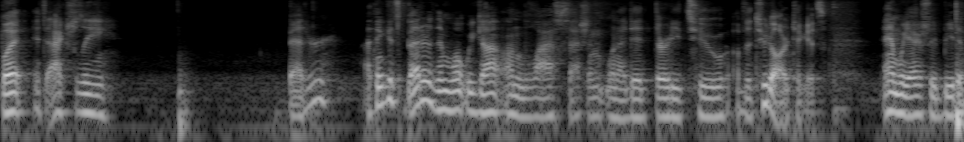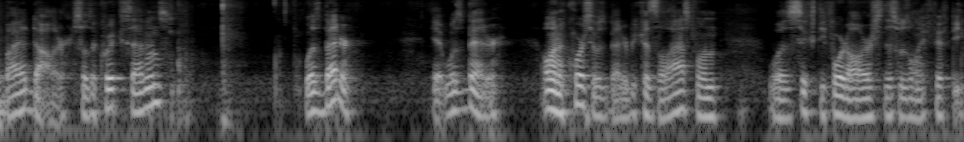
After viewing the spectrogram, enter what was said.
but it's actually better. I think it's better than what we got on the last session when I did 32 of the $2 tickets. And we actually beat it by a dollar. So the quick sevens was better. It was better. Oh, and of course it was better because the last one was $64. This was only 50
